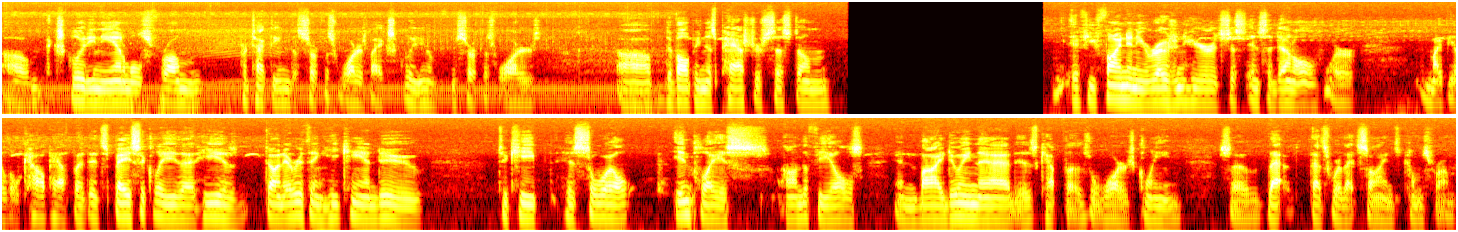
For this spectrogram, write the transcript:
um, excluding the animals from protecting the surface waters by excluding them from surface waters, uh, developing this pasture system. If you find any erosion here, it's just incidental, where it might be a little cow path, but it's basically that he has done everything he can do to keep his soil in place on the fields, and by doing that, is kept those waters clean. So that that's where that sign comes from.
